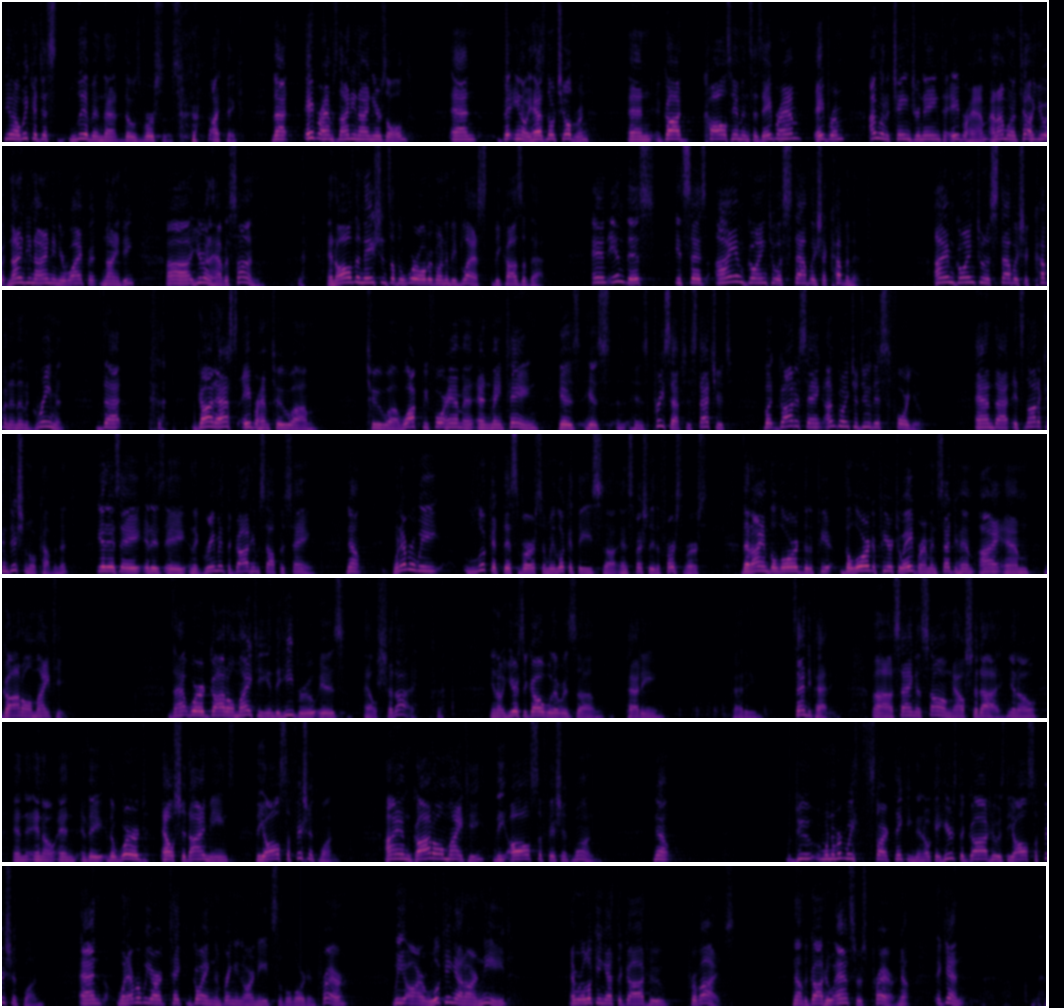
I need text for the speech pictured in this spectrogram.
You know, we could just live in that those verses, I think. That Abraham's 99 years old, and you know, he has no children, and God calls him and says, Abraham, Abram, I'm going to change your name to Abraham, and I'm going to tell you at 99 and your wife at 90, uh, you're going to have a son. and all the nations of the world are going to be blessed because of that. And in this, it says, I am going to establish a covenant. I am going to establish a covenant, an agreement that God asked Abraham to, um, to uh, walk before him and, and maintain his, his, his precepts, his statutes, but God is saying, I'm going to do this for you. And that it's not a conditional covenant, it is, a, it is a, an agreement that God Himself is saying. Now, whenever we look at this verse and we look at these, uh, and especially the first verse, that I am the Lord that appear, the Lord appeared to Abram and said to him, I am God Almighty. That word God Almighty in the Hebrew is El Shaddai. You know, years ago there was um, Patty, Patty, Sandi Patty. Uh, sang a song, El Shaddai, you know, and, you know, and the, the word El Shaddai means the all sufficient one. I am God Almighty, the all sufficient one. Now, do, whenever we start thinking, then, okay, here's the God who is the all sufficient one, and whenever we are taking, going and bringing our needs to the Lord in prayer, we are looking at our need and we're looking at the God who provides. Now, the God who answers prayer. Now, again,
